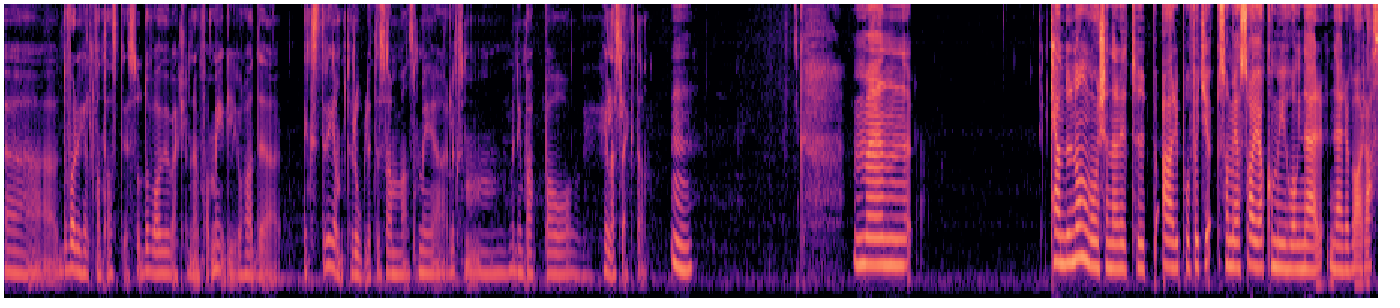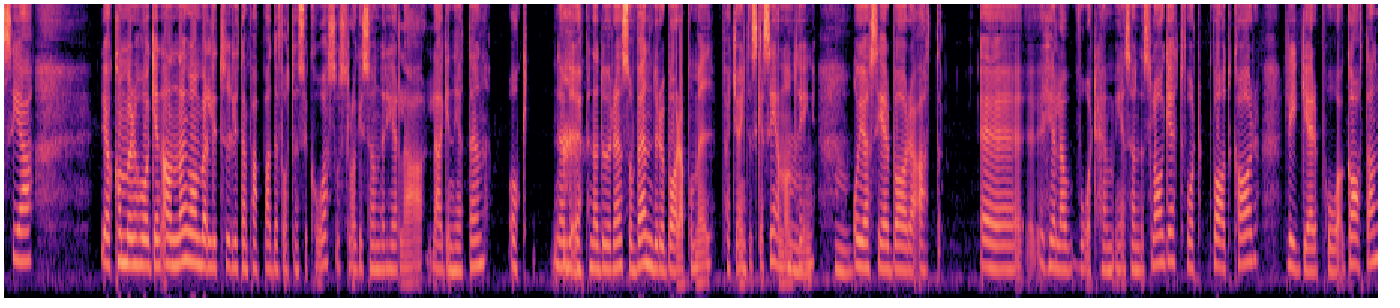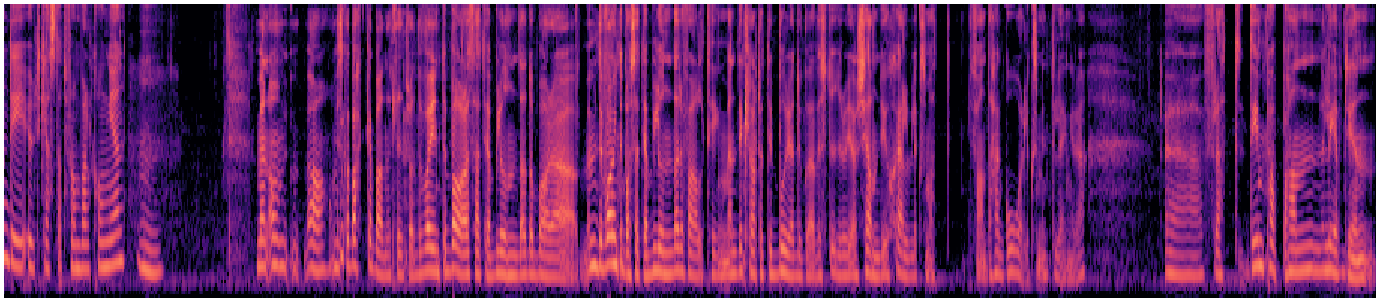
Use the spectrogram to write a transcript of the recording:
Eh, då var det helt fantastiskt. Och då var vi verkligen en familj och hade extremt roligt tillsammans med, liksom, med din pappa och hela släkten. Mm. Men kan du någon gång känna dig typ arg på, för som jag sa, jag kommer ihåg när, när det var razzia. Jag kommer ihåg en annan gång väldigt tydligt när pappa hade fått en psykos och slagit sönder hela lägenheten. Och när vi öppnar dörren så vänder du bara på mig för att jag inte ska se någonting. Och jag ser bara att eh, hela vårt hem är sönderslaget. Vårt badkar ligger på gatan. Det är utkastat från balkongen. Men om, ja, om vi ska backa bandet lite då. Det var ju inte bara så att jag blundade och bara... Men det var inte bara så att jag blundade för allting. Men det är klart att det började gå överstyr. Och jag kände ju själv liksom att fan det här går liksom inte längre. Eh, för att din pappa han levde ju i en,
